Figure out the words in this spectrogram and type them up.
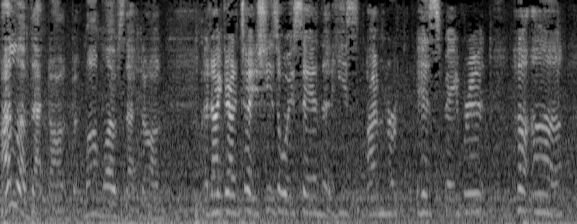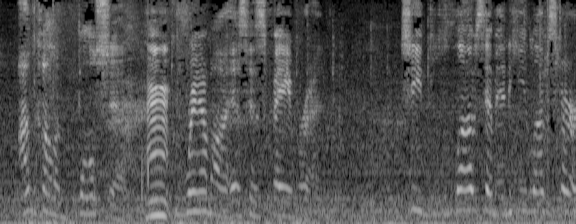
I love that dog, but mom loves that dog. And I gotta tell you, she's always saying that he's I'm her his favorite. Uh-uh. I'm calling bullshit. Mm, Grandma is his favorite. She loves him and he loves her.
